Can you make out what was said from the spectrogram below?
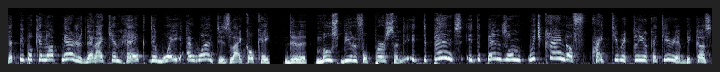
that people cannot measure, that I can hang the way I want. It's like, okay, the most beautiful person. It depends. It depends on which kind of criteria, clear criteria, because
